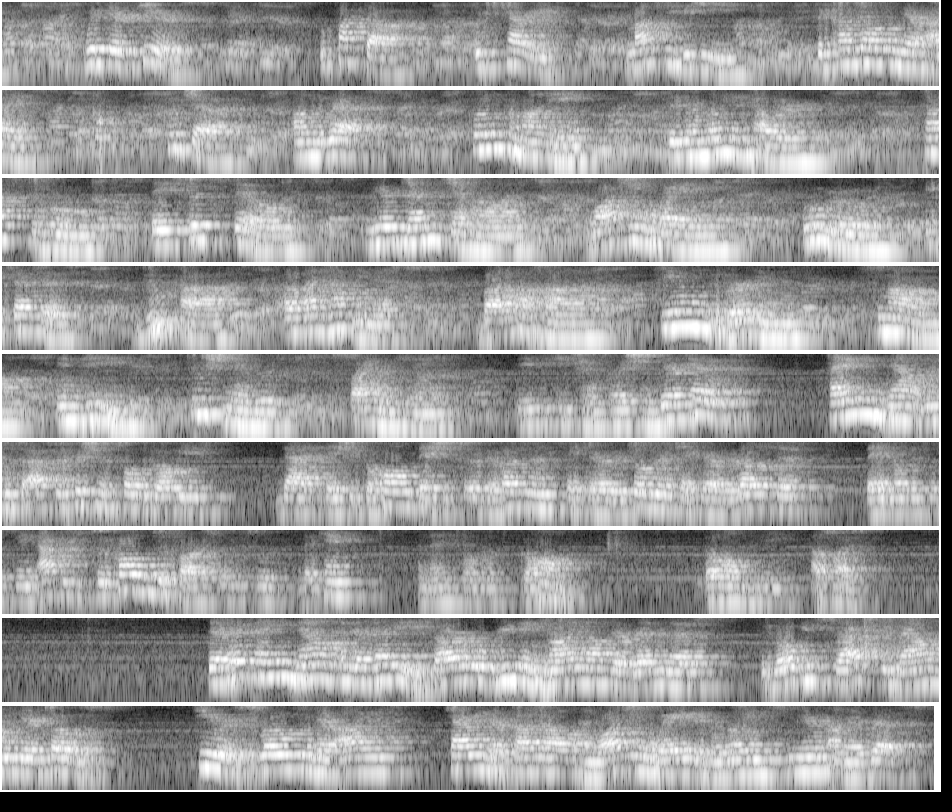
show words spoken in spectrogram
with their tears, Upata, which carried, Masibihi, the kajal from their eyes, Kucha, on the breasts, Kunkumani, the vermilion powder, Tastuhu, they stood still, mere Mirjanjana, washing away, Uru, excessive, Dukkha, of unhappiness, Baraha, feeling the burden, Sma, indeed, Tushnim, silently. BBT translation. Their heads hanging down. This is after Krishna told the gopis that they should go home, they should serve their husbands, take care of their children, take care of their relatives. They had no business being he so he called them to the forest with his flute. And they came, and then he told them, go home. Go home and be housewives. Their heads hanging down and they're heavy, sorrowful breathing, drying up their red lips. The gopis scratched the ground with their toes. Tears flowed from their eyes, carrying their kajal and washing away the vermilion smeared on their breasts.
